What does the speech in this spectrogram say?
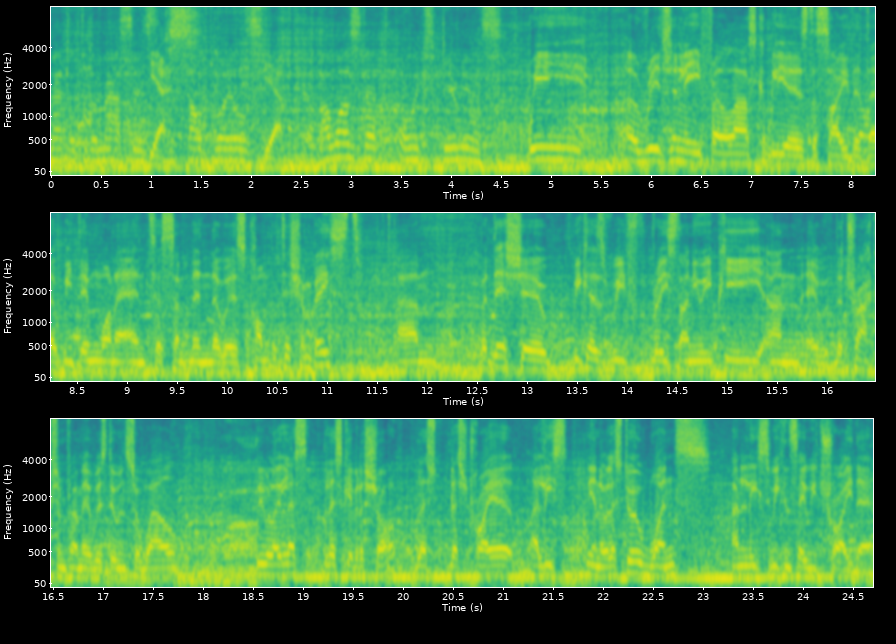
Metal to the Masses. Yes. South Wales. Yeah. How was that whole experience? We originally, for the last couple of years, decided that we didn't want to enter something that was competition based. Um, but this year, because we've released our new EP and it, the traction from it was doing so well, we were like, let's let's give it a shot. Let's let's try it. At least you know, let's do it once, and at least we can say we tried it.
